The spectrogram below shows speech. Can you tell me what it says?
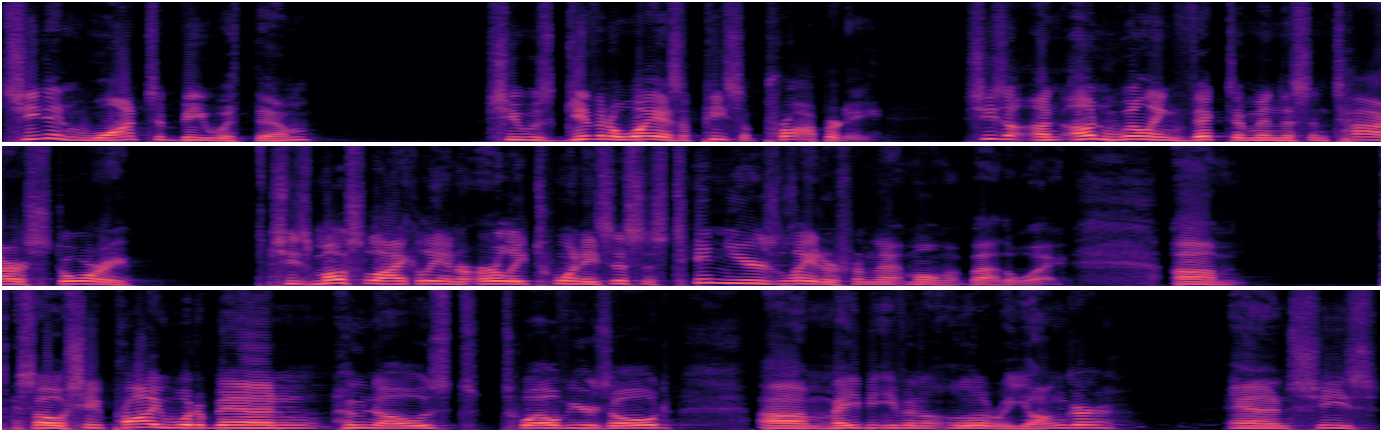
She didn't want to be with them. She was given away as a piece of property. She's an unwilling victim in this entire story. She's most likely in her early 20s. This is 10 years later from that moment, by the way. Um, so she probably would have been, who knows, 12 years old, um, maybe even a little younger. And she's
